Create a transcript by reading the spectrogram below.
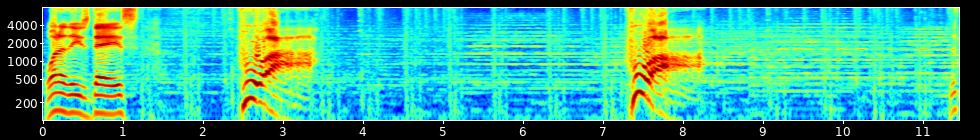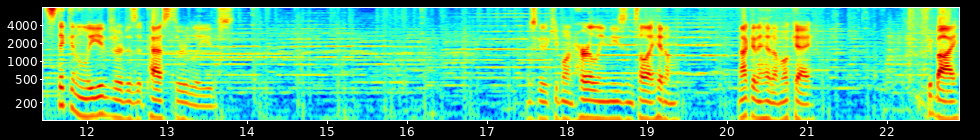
One of these days. Hooah! Hooah! Does it stick in leaves or does it pass through leaves? Just gonna keep on hurling these until I hit them. Not gonna hit them, okay. Goodbye.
